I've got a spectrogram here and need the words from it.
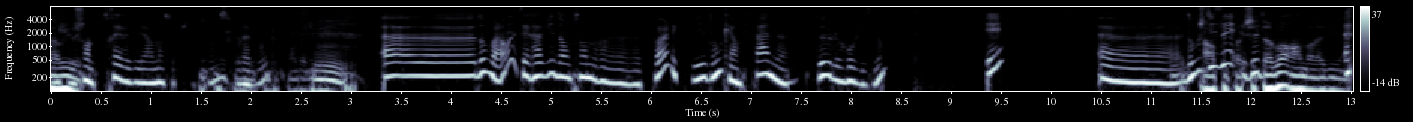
Ah je oui, oui. chante très régulièrement cette chanson, je vous l'avoue. Mmh. Euh, donc voilà, on était ravis d'entendre euh, Paul, qui est donc un fan de l'Eurovision. Et euh, donc je Ah, on disais, peut pas je- tout avoir hein, dans la vie. hein.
